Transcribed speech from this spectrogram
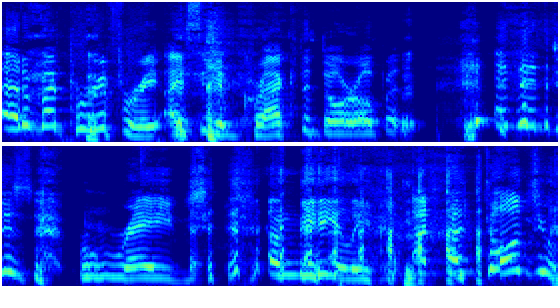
out of my periphery, I see him crack the door open and then just rage immediately. I, I told you,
